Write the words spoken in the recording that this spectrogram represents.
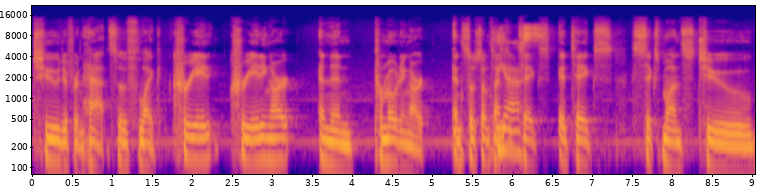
two different hats of like create creating art and then promoting art and so sometimes yes. it takes it takes six months to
